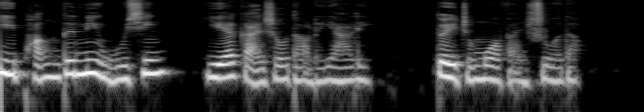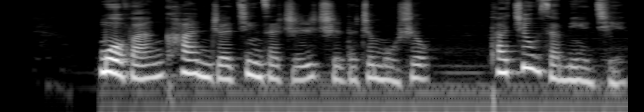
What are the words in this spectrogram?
一旁的宁无心也感受到了压力，对着莫凡说道：“莫凡看着近在咫尺的镇木兽，他就在面前，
